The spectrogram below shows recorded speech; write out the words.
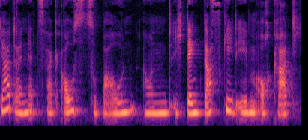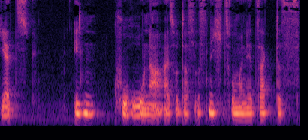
ja, dein Netzwerk auszubauen. Und ich denke, das geht eben auch gerade jetzt in Corona. Also das ist nichts, wo man jetzt sagt, das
